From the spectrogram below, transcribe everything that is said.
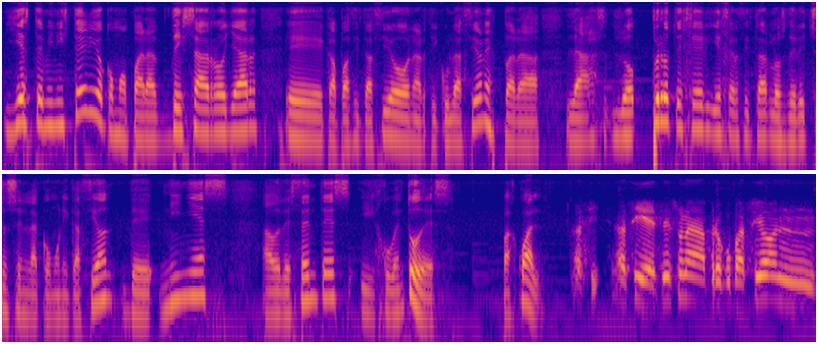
y este ministerio como para desarrollar eh, capacitación, articulaciones para las, lo- proteger y ejercitar los derechos en la comunicación de niñez, adolescentes y juventudes. Pascual. Así, así es, es una preocupación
